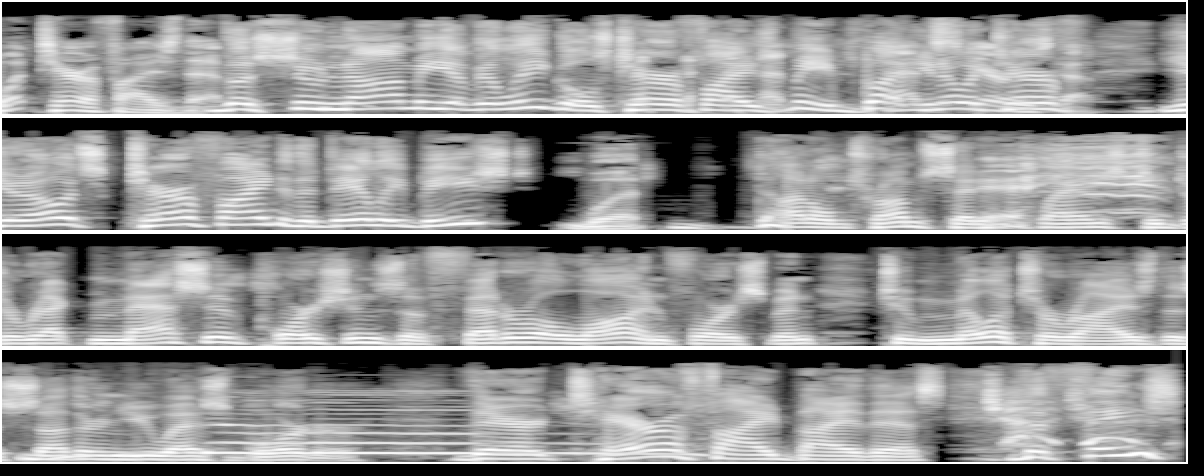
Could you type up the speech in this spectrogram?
What terrifies them? The tsunami of illegals terrifies me. But you know what. You know what's terrifying to the Daily Beast? what? Donald Trump said he plans to direct massive portions of federal law enforcement to militarize the southern U.S. border. They're terrified by this. The things,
